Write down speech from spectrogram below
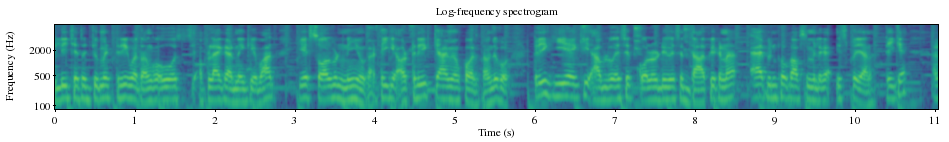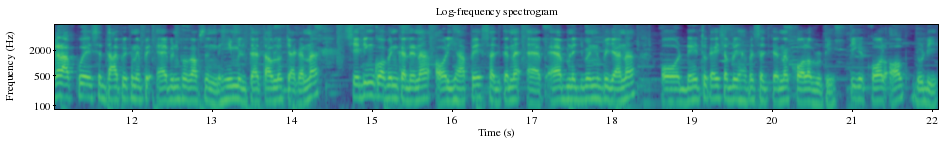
ग्लिच है तो जो मैं ट्रिक बताऊँगा, वो अप्लाई करने के बाद ये सॉल्व नहीं होगा, ठीक है? और ट्रिक क्या है मैं आपको बताता हूँ देखो ट्रिक ये है कि आप लोग ऐसे कॉल ऑफ़ ड्यूटी से दाब के करना ऐप इन्फो का ऑप्शन मिलेगा, इस पर जाना, ठीक है? अगर आपको ऐसे दाब के करने पे ऐप इन्फो का ऑप्शन नहीं मिलता है तो आप लोग क्या करना सेटिंग को ओपन कर लेना और यहाँ पे सर्च करना ऐप ऐप मैनेजमेंट पे जाना और नहीं तो कहीं सब लोग यहाँ पे सर्च करना कॉल ऑफ़ ड्यूटी ठीक है? कॉल ऑफ़ ड्यूटी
